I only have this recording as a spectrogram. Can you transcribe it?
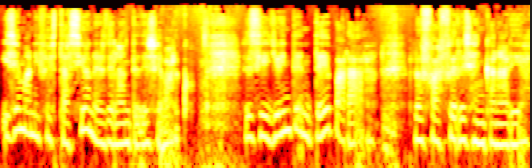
hice manifestaciones delante de ese barco. Es decir, yo intenté parar los Faferris en Canarias.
